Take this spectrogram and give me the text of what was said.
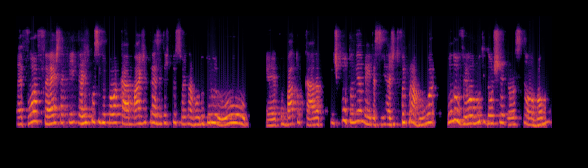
é, foi uma festa que a gente conseguiu colocar mais de 300 pessoas na Rua do Tururu, é, com batucada, espontaneamente. Assim, a gente foi para a rua, quando vê uma multidão chegando, assim, não, vamos,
